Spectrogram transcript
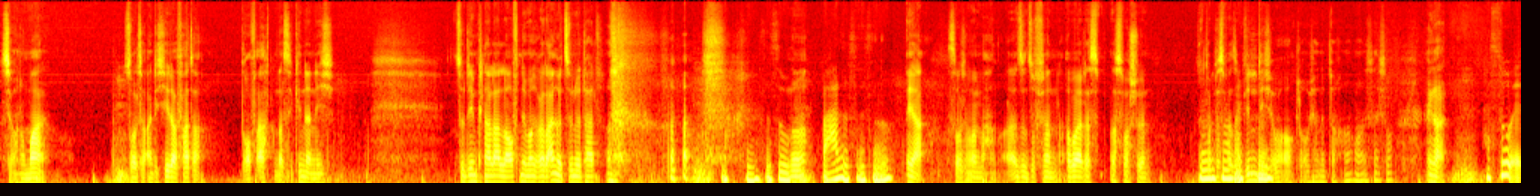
ist ja auch normal. Sollte eigentlich jeder Vater darauf achten, dass die Kinder nicht zu dem Knaller laufen, den man gerade angezündet hat. Das ist so Ne? Basiswissen, ne? ja, das sollte man machen. Also insofern, aber das, das war schön. Ich glaube, das war so windig, schön. aber auch, glaube ich, an dem Tag. ne? War das nicht so? Egal. Hast du, äh,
